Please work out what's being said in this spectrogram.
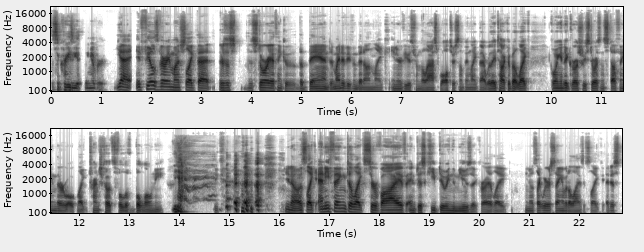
It's the craziest thing ever. Yeah, it feels very much like that. There's this the story I think of the band. It might have even been on like interviews from the Last Waltz or something like that, where they talk about like going into grocery stores and stuffing their like trench coats full of bologna. Yeah. you know, it's like anything to like survive and just keep doing the music, right? Like, you know, it's like we were saying about Eliza. It's like I just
